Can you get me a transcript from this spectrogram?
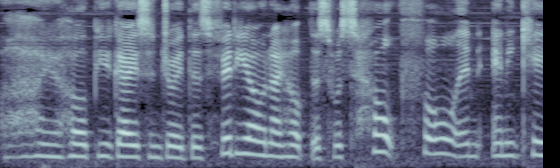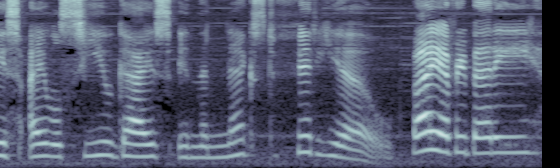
I hope you guys enjoyed this video and I hope this was helpful. In any case, I will see you guys in the next video. Bye, everybody.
